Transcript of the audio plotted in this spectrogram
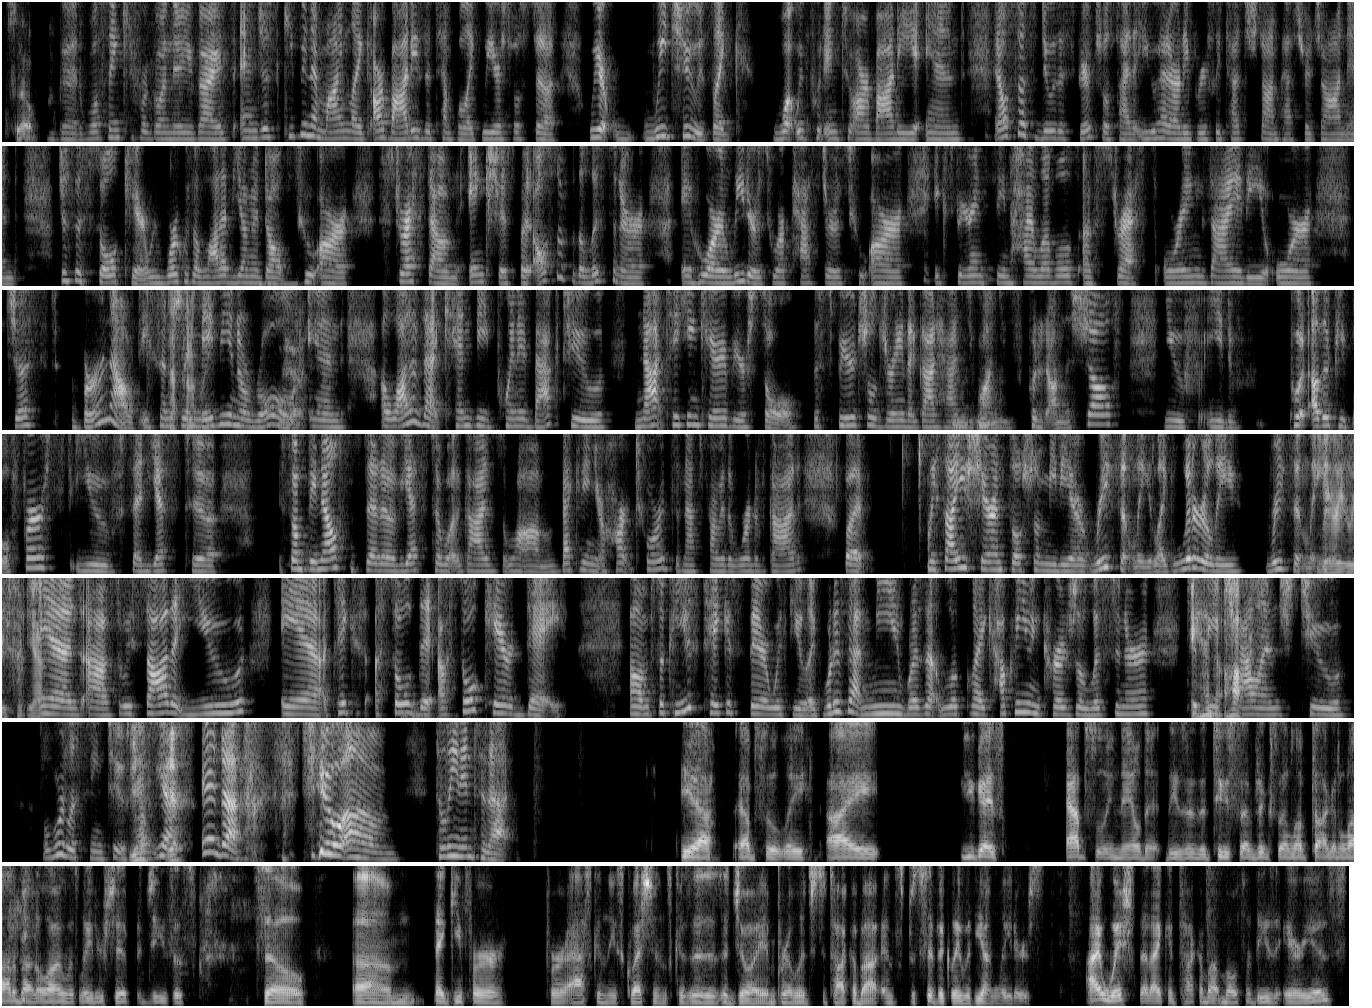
So Good. Well, thank you for going there, you guys. And just keeping in mind, like our body's a temple. Like we are supposed to, we are, we choose like what we put into our body. And it also has to do with the spiritual side that you had already briefly touched on, Pastor Jon, and just the soul care. We work with a lot of young adults who are stressed out and anxious, but also for the listener eh, who are leaders, who are pastors, who are experiencing high levels of stress or anxiety or just burnout, essentially, Definitely. maybe in a role. Yeah. And a lot of that can be pointed back to not taking care of your soul, the spiritual journey that God has Mhm. you on. You've put it on the shelf. You've you've put other people first. You've said yes to something else instead of yes to what God's um, beckoning your heart towards, and that's probably the Word of God. But we saw you share on social media recently, like literally recently. Very recent. Yeah. And uh, so we saw that you uh, take a soul day, a soul care day. Um, so can you just take us there with you? Like, what does that mean? What does that look like? How can you encourage the listener to And be us. challenged to? Well, we're listening too. So Yes, yeah, yes. and us to um to lean into that. yeah, absolutely. I, you guys absolutely nailed it. These are the two subjects I love talking a lot about, along with leadership and Jesus. So, um, thank you for for asking these questions because it is a joy and privilege to talk about, and specifically with young leaders. I wish that I could talk about both of these areas.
